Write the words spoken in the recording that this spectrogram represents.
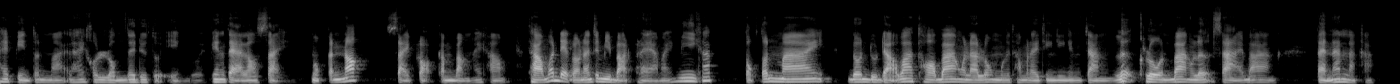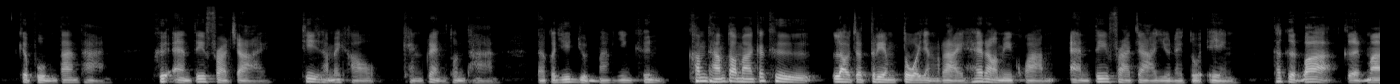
ให้ปีนต้นไม้และให้เขาล้มได้ด้วยตัวเองด้วย เพียงแต่เราใส่หมวกกันน็อกใส่เกราะกำบังให้เขา ถามว่าเด็กเหล่านั้นจะมีบาดแผลไหมมีครับ ตกต้นไม้ โดนดูด่าว่าทอบ้างเวลาลงมือทำอะไรจริงๆจังๆ เลอะโคลนบ้างเลอะทรายบ้าง แต่นั่นแหละครับคือภูมิต้านทาน คือ anti fragile ที่ทำให้เขาแข็งแกร่งทนทาน แล้วก็ยืดหยุ่นมากยิ่งขึ้นคำถามต่อมาก็คือ เราจะเตรียมตัวอย่างไร ให้เรามีความ anti fragile อยู่ในตัวเอง ถ้าเกิดว่าเกิดมา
